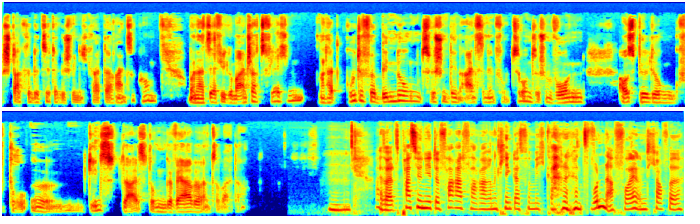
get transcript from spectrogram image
stark reduzierter Geschwindigkeit da reinzukommen. Man hat sehr viel Gemeinschaftsflächen, man hat gute Verbindungen zwischen den einzelnen Funktionen, zwischen Wohnen, Ausbildung, äh, Dienstleistungen, Gewerbe und so weiter. Hm. Also als passionierte Fahrradfahrerin klingt das für mich gerade ganz wundervoll und ich hoffe,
